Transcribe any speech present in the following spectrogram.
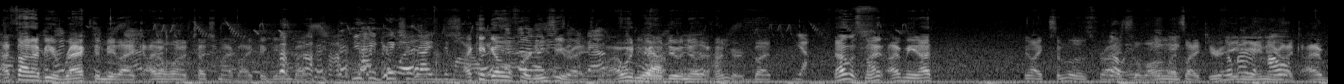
I thought I'd be wrecked and be like, I don't want to touch my bike again, but You can picture riding tomorrow. I could go for an easy ride. tomorrow. I wouldn't Yeah. go do another hundred, but Yeah. that was my. I mean, I feel like some of those rides, the long ones, like you're no 80 matter in, you're like, I'm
